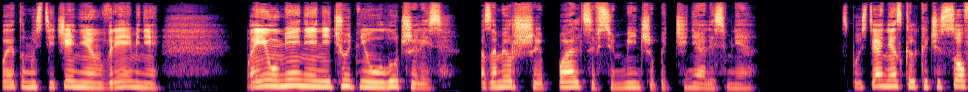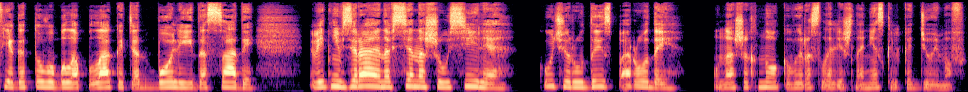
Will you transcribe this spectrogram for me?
поэтому с течением времени мои умения ничуть не улучшились, а замерзшие пальцы все меньше подчинялись мне. Спустя несколько часов я готова была плакать от боли и досады, ведь, невзирая на все наши усилия, куча руды с породой у наших ног выросла лишь на несколько дюймов.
